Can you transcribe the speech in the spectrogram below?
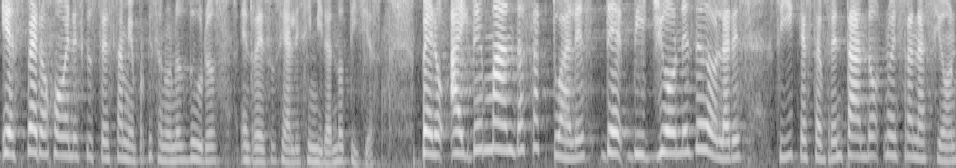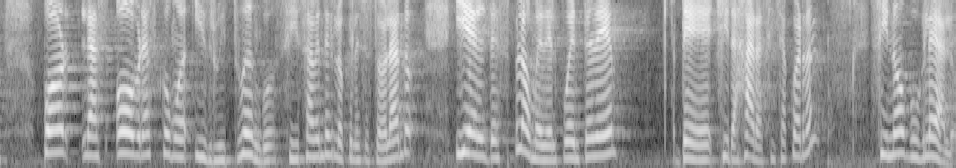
y espero jóvenes que ustedes también, porque son unos duros en redes sociales y miran noticias, pero hay demandas actuales de billones de dólares ¿sí? que está enfrentando nuestra nación por las obras como Hidroituango, ¿sí? ¿saben de lo que les estoy hablando? Y el desplome del puente de, de Chirajara, ¿sí se acuerdan? Si no, googlealo.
